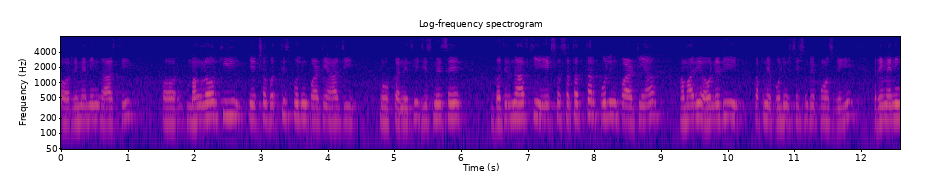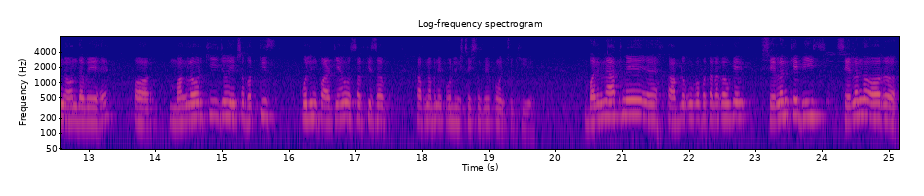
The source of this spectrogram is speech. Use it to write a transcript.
और रिमेनिंग आज थी। और मंगलौर की 132 पोलिंग पार्टियाँ आज ही मूव करनी थी, जिसमें से बद्रीनाथ की 177 पोलिंग पार्टियाँ हमारी ऑलरेडी अपने पोलिंग स्टेशन पे पहुँच गई है रिमेनिंग ऑन द वे है। और मंगलौर की जो 132 पोलिंग पार्टियाँ वो सब की सब अपने अपने पोलिंग स्टेशन पे पहुँच चुकी है। बद्रीनाथ में आप लोगों को पता लगा होगा शेलंग के बीच शेलंग और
